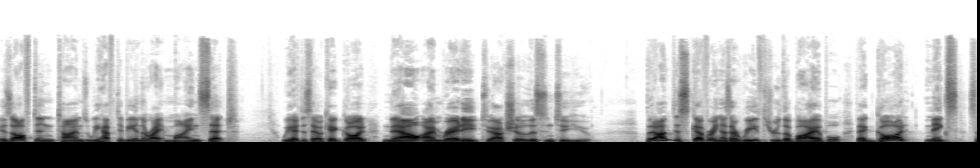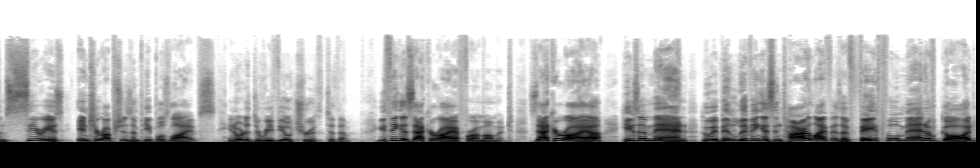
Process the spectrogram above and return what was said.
is oftentimes we have to be in the right mindset. We have to say, okay, God, now I'm ready to actually listen to you. But I'm discovering as I read through the Bible that God makes some serious interruptions in people's lives in order to reveal truth to them. You think of Zechariah for a moment. Zechariah, he's a man who had been living his entire life as a faithful man of God,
